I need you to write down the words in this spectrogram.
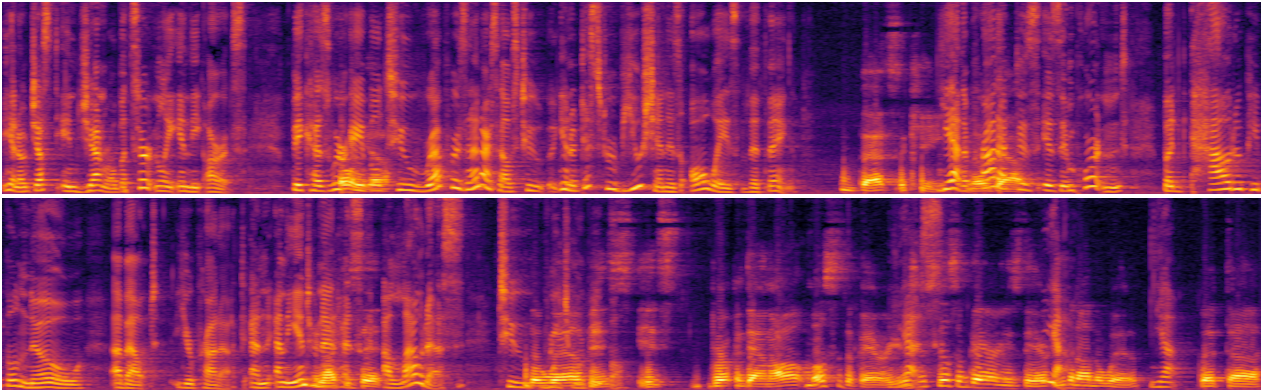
you know, just in general, but certainly in the arts, because we're Oh, able yeah. to represent ourselves to, you know, distribution is always the thing. That's the key. Yeah, the no product doubt. is, is important, but how do people know about your product? And, and the internet Like has said, allowed us to the reach more people. is, is broken down all most of the barriers. Yes. There's still some barriers there, Yeah. even on the web. yeah. But uh,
